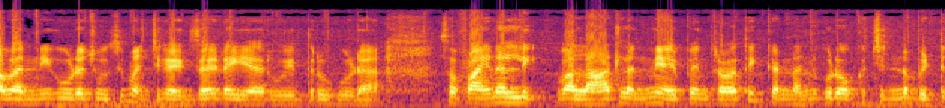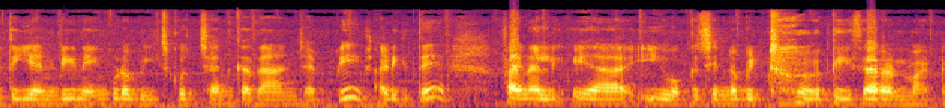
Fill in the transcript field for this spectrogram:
అవన్నీ కూడా చూసి మంచిగా ఎగ్జైట్ అయ్యారు ఇద్దరు కూడా. సో ఫైనల్లీ వాళ్ళ ఆటలన్నీ అయిపోయిన తర్వాత ఇక్కడ నన్ను కూడా ఒక చిన్న బిట్ తీయండి నేను కూడా బీచ్కి వచ్చాను కదా అని చెప్పి అడిగితే ఫైనల్లీ ఈ ఒక చిన్న బిట్ తీశారనమాట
